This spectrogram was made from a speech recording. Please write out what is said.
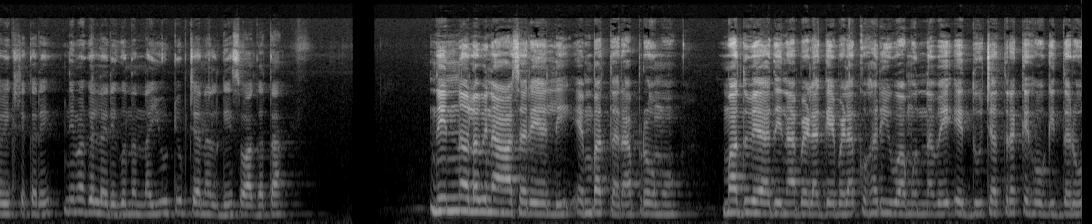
ವೀಕ್ಷಕರೇ, ನಿಮಗೆಲ್ಲರಿಗೂ ನನ್ನ ಯೂಟ್ಯೂಬ್ ಚಾನಲ್ಗೆ ಸ್ವಾಗತ. ನಿನ್ನೊಲವಿನ ಆಸರೆಯಲ್ಲಿ ಎಂಬತ್ತರ ಪ್ರೋಮೋ. ಮದುವೆಯ ದಿನ ಬೆಳಗ್ಗೆ ಬೆಳಕು ಹರಿಯುವ ಮುನ್ನವೇ ಎದ್ದು ಛತ್ರಕ್ಕೆ ಹೋಗಿದ್ದರು.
